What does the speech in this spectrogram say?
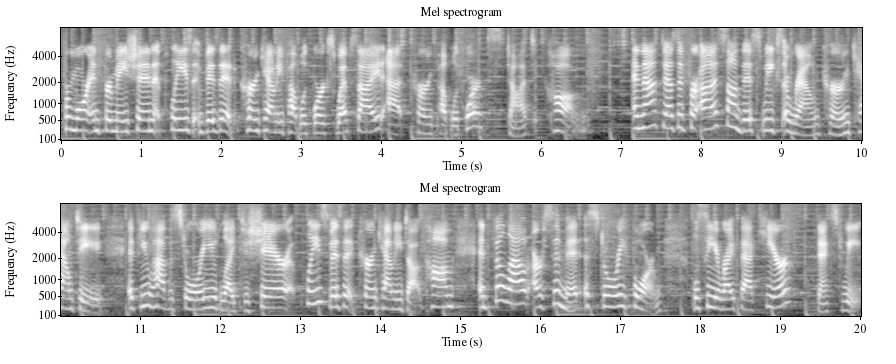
For more information, please visit Kern County Public Works website at kernpublicworks.com. And that does it for us on this week's Around Kern County. If you have a story you'd like to share, please visit kerncounty.com and fill out our Submit a Story form. We'll see you right back here next week.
